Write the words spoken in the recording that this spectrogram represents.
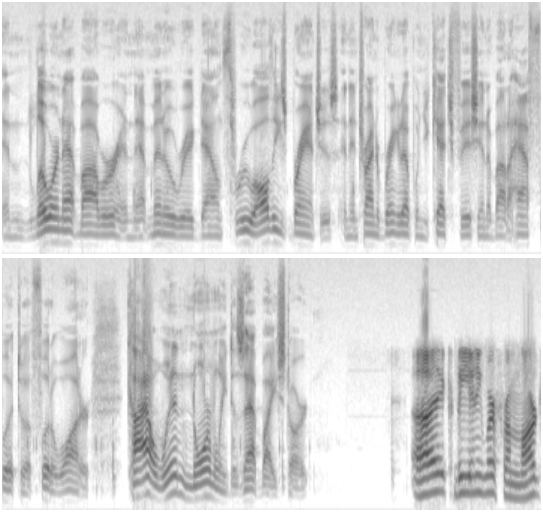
and lowering that bobber and that minnow rig down through all these branches and then trying to bring it up when you catch fish in about a half foot to a foot of water. Kyle, when normally does that bite start? Uh, it could be anywhere from March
